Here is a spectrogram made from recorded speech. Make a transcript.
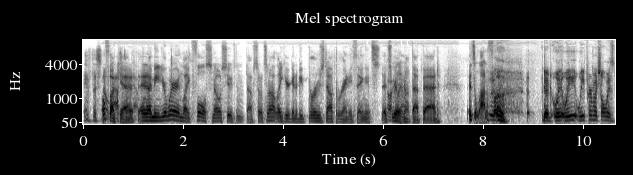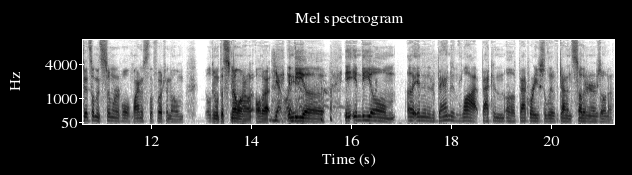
If the snow Oh fuck yeah! And. I mean, you're wearing like full snowsuits and stuff, so it's not like you're gonna be bruised up or anything. It's it's Oh, really yeah. not that bad. It's a lot of fun. Dude, we, we we pretty much always did something similar. Well, minus the fucking um building with the snow and all, all that. Yeah, right. In the uh, in the um, uh, in an abandoned lot back in uh back where I used to live down in southern Arizona.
